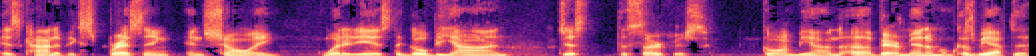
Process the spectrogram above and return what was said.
is kind of expressing and showing what it is to go beyond just the surface, going beyond uh, bare minimum because we have to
